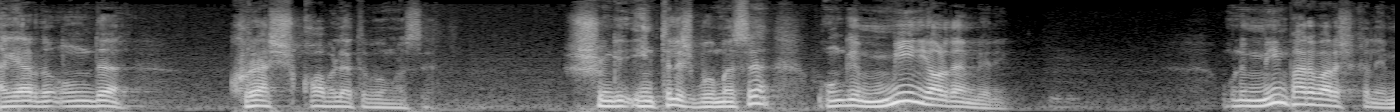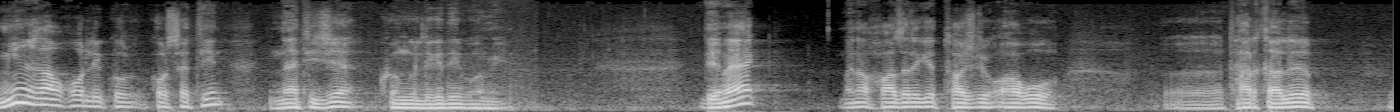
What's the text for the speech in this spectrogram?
Agarda unda kurashish qobiliyati bo'lmasa shunga intilish bo'lmasa unga ming yordam bering. Uni ming parvarish qiling ming g'amxo'rlik ko'rsating natija ko'ngildagidek bo'lmaydi demak mana hozirgi tojli og'u e, tarqalib e,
